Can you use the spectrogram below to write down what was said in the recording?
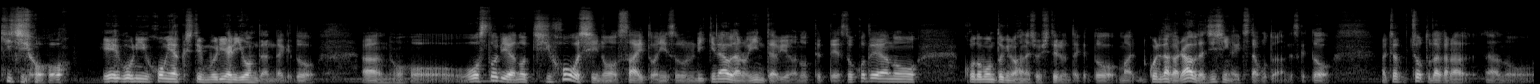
記事を英語に翻訳して無理やり読んだんだけどあのオーストリアの地方紙のサイトにそのリキ・ラウダのインタビューが載っててそこであの子供の時の話をしてるんだけど、まあ、これだからラウダ自身が言ってたことなんですけど、まあ、ちょちょっとだからあの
